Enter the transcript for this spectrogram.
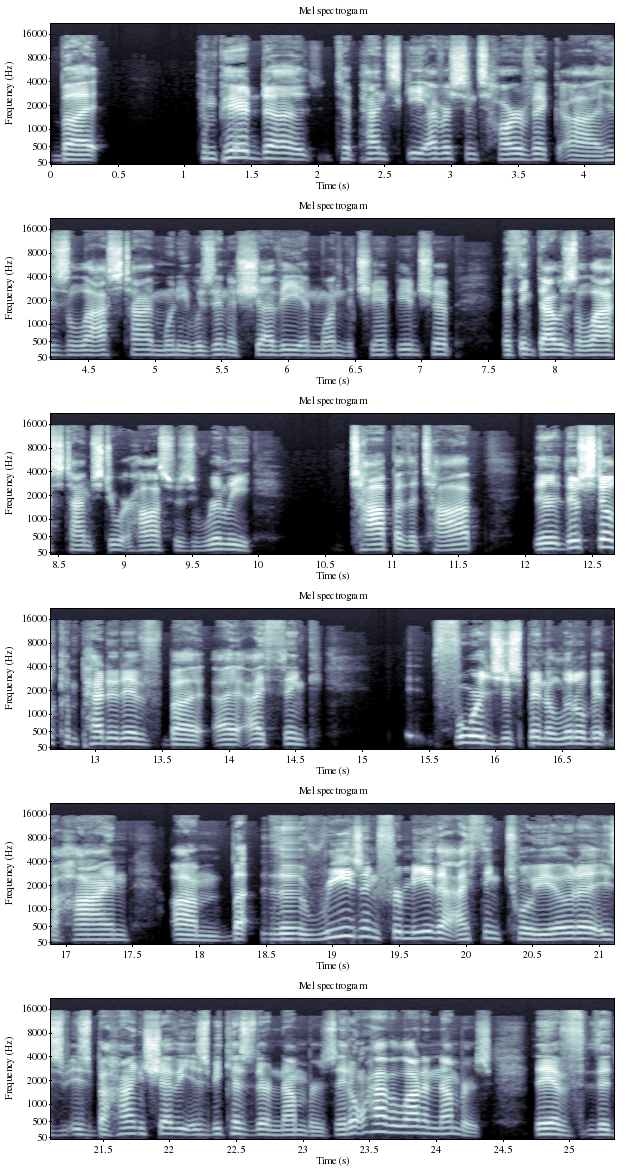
but compared to to Penske, ever since Harvick, uh, his last time when he was in a Chevy and won the championship, I think that was the last time Stewart Haas was really top of the top. They're they're still competitive, but I, I think Ford's just been a little bit behind. Um, but the reason for me that I think Toyota is is behind Chevy is because their numbers. They don't have a lot of numbers. They have the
